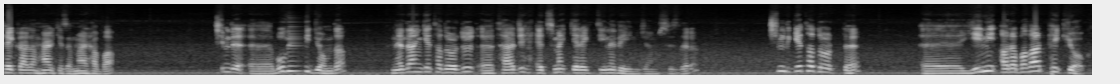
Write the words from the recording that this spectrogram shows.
Tekrardan herkese merhaba. Şimdi e, bu videomda neden GTA 4'ü e, tercih etmek gerektiğine değineceğim sizlere. Şimdi GTA 4'te e, yeni arabalar pek yok.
